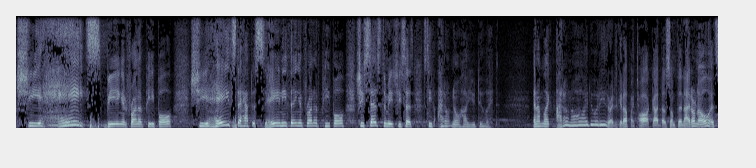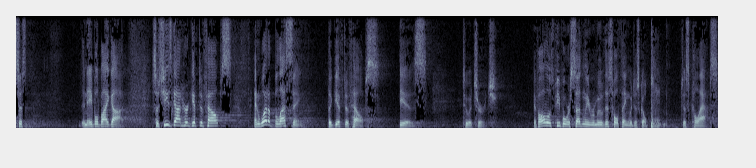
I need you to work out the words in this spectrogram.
She hates being in front of people. She hates to have to say anything in front of people. She says to me, she says, Steve, I don't know how you do it. And I'm like, I don't know how I do it either. I just get up, I talk, God does something. I don't know. It's just enabled by God. So she's got her gift of helps. And what a blessing the gift of helps is to a church. If all those people were suddenly removed, this whole thing would just go, just collapse.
